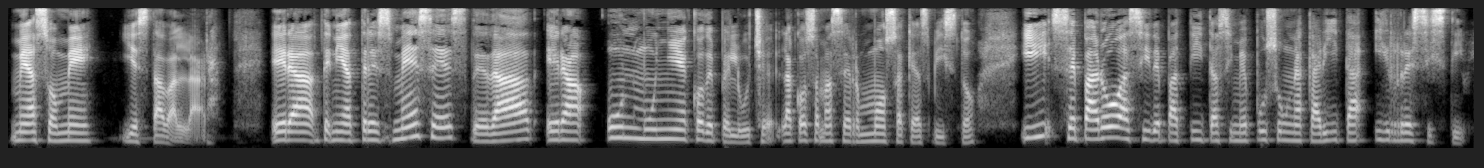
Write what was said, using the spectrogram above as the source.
me asomé y estaba Lara. Era, tenía tres meses de edad, era un muñeco de peluche, la cosa más hermosa que has visto, y se paró así de patitas y me puso una carita irresistible.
